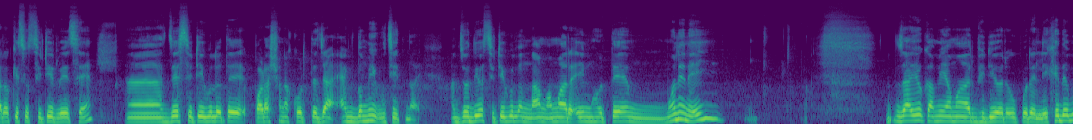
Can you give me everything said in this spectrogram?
আরও কিছু সিটি রয়েছে যে সিটিগুলোতে পড়াশোনা করতে যা একদমই উচিত নয়। যদিও সিটিগুলোর নাম আমার এই মুহূর্তে মনে নেই। যাই হোক, আমি আমার ভিডিওর উপরে লিখে দেব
